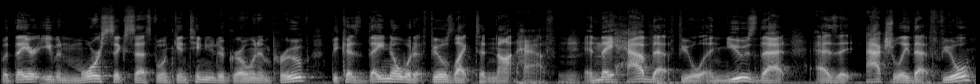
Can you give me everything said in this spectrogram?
but they are even more successful and continue to grow and improve because they know what it feels like to not have. And mm-hmm. they have that fuel and use that as a, actually that fuel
